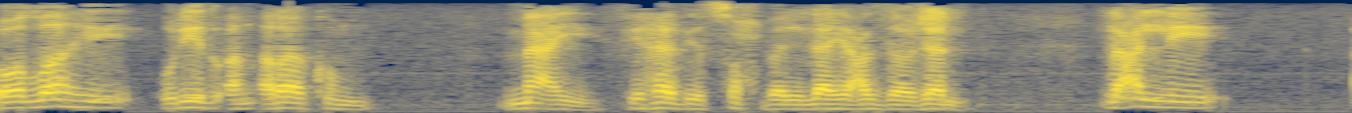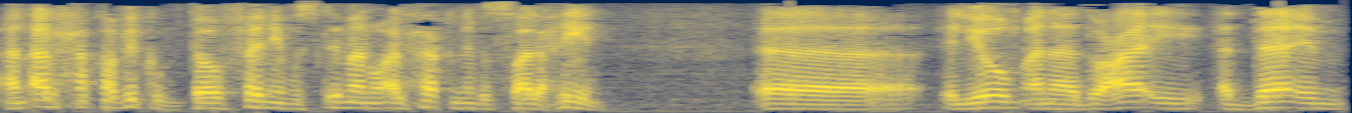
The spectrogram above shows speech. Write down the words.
والله أريد أن أراكم معي في هذه الصحبة لله عز وجل. لعلي أن ألحق بكم. توفني مسلما وألحقني بالصالحين. اليوم أنا دعائي الدائم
